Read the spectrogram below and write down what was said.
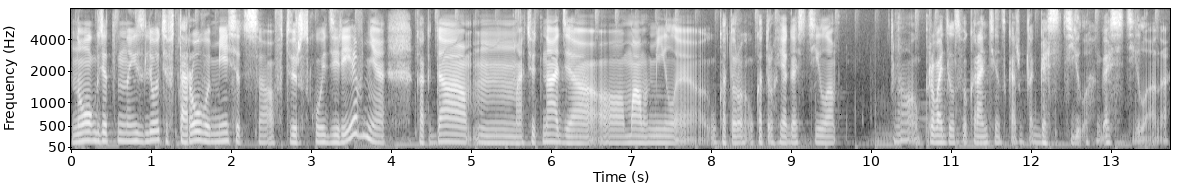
Но где-то на излете второго месяца в Тверской деревне, когда м- тетя Надя, а, мама милая, у которых, у которых я гостила, проводила свой карантин, скажем так, гостила, гостила она.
